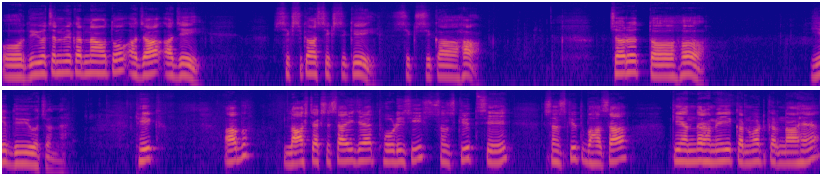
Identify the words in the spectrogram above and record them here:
और द्विवचन में करना हो तो अजा अजय शिक्षिका, शिक्षके, शिक्षिका। चरत। ये द्विवचन है। ठीक? अब लास्ट एक्सरसाइज है, थोड़ी सी संस्कृत से संस्कृत भाषा के अंदर हमें ये कन्वर्ट करना है,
